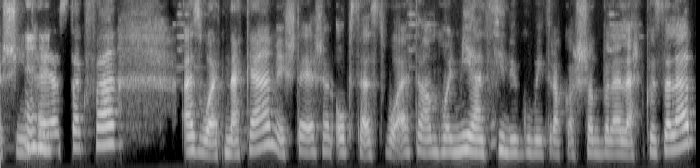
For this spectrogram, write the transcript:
sínt uh-huh. helyeztek fel, ez volt nekem, és teljesen obszeszt voltam, hogy milyen színű gumit rakassak bele legközelebb.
